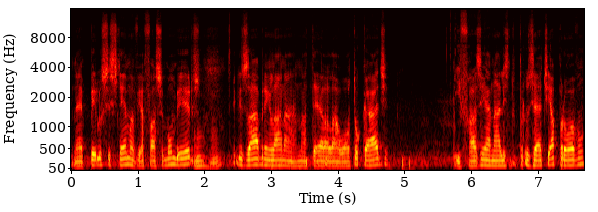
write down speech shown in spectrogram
né, pelo sistema via Fácil Bombeiros, uhum. eles abrem lá na, na tela lá o AutoCAD, e fazem análise do projeto e aprovam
